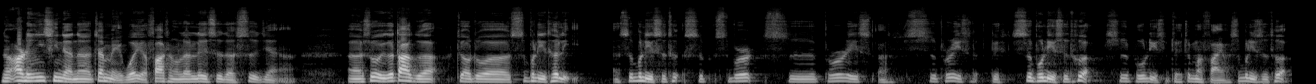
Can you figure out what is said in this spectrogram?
那二零一七年呢，在美国也发生了类似的事件啊，呃，说有一个大哥叫做斯普里特里。斯普里斯特斯斯普斯普里斯啊斯普里斯对斯普里斯特斯普里斯对这么翻译斯普里斯特，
